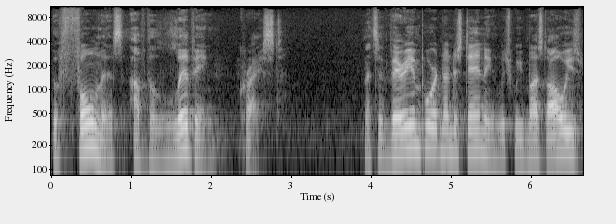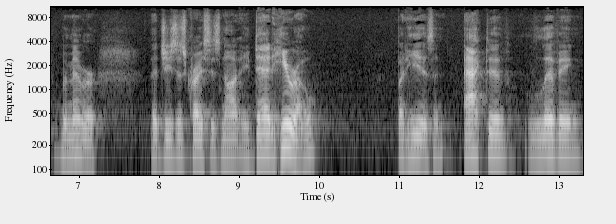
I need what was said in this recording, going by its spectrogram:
the fullness of the living Christ. That's a very important understanding, which we must always remember that Jesus Christ is not a dead hero, but he is an active, living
